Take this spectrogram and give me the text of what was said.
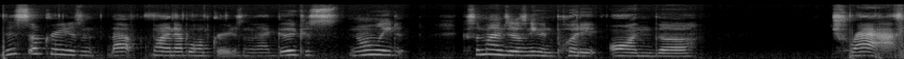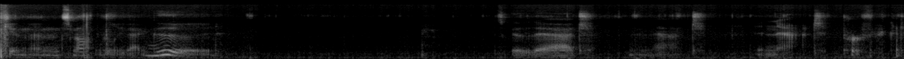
this upgrade isn't that pineapple upgrade isn't that good because normally cause sometimes it doesn't even put it on the track and then it's not really that good. Let's go that and that and that. Perfect.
